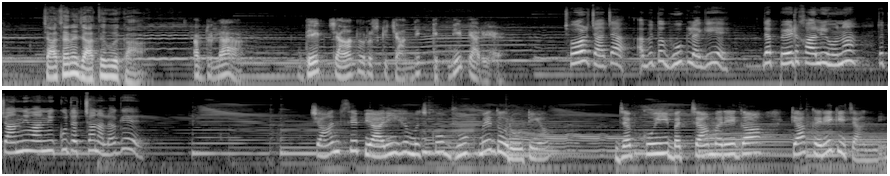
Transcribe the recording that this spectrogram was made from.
چاچا نے جاتے ہوئے کہا عبداللہ دیکھ چاند اور اس کی چاندنی کتنی پیاری ہے۔ چھوڑ چاچا ابھی تو بھوک لگی ہے۔ جب پیٹ خالی ہو نا تو چاندنی وانی کچھ اچھا نہ لگے۔ چاند سے پیاری ہے مجھ کو بھوک میں دو روٹیاں۔ جب کوئی بچہ مرے گا کیا کرے گی چاندنی؟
